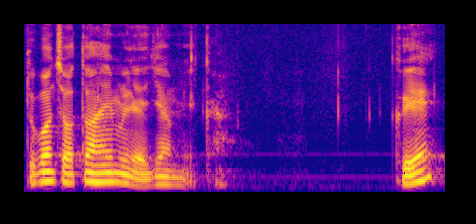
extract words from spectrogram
두 번째 어떤 하나님을 얘기합니까? 그의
